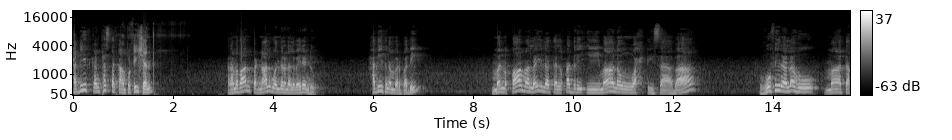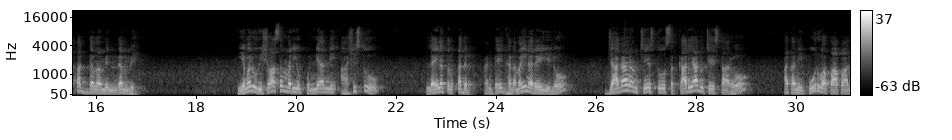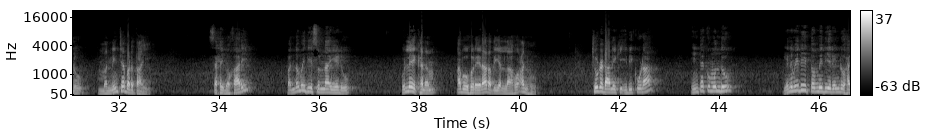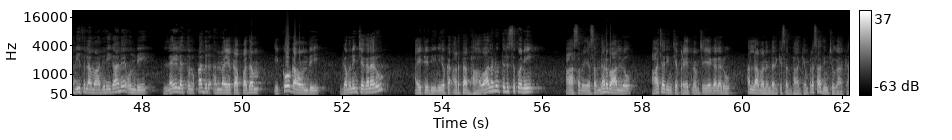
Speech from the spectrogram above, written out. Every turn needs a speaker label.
Speaker 1: Hadith కంఠస్థ competition Ramadan పద్నాలుగు వందల నలభై రెండు. హదీత్ నంబర్ పది. మన్ కామ లైలతల్ కద్రి ఈమానం వహ్తిసాబా గుఫిర లహు మా తకద్దమ మిన్ ఎవరు విశ్వాసం మరియు పుణ్యాన్ని ఆశిస్తూ లైలతుల్ కదర్ అంటే ఘనమైన రేయిలో జాగారం చేస్తూ సత్కార్యాలు చేస్తారో అతని పూర్వ పాపాలు మన్నించబడతాయి. సహీ బుఖారి పంతొమ్మిది సున్నా ఏడు ఉల్లేఖనం అబూ హురేరా రదియల్లాహు అన్హు. చూడడానికి ఇది కూడా ఇంతకు ముందు ఎనిమిది తొమ్మిది రెండు హదీసుల మాదిరిగానే ఉంది. లైలతుల్ కద్ర్ అన్న యొక్క పదం ఎక్కువగా ఉంది. గమనించగలరు? అయితే దీని యొక్క అర్థభావాలను తెలుసుకొని ఆ సమయ సందర్భాల్లో ఆచరించే ప్రయత్నం చేయగలరు. అల్లా మనందరికీ సద్భాగ్యం. ప్రసాదించుగాక.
